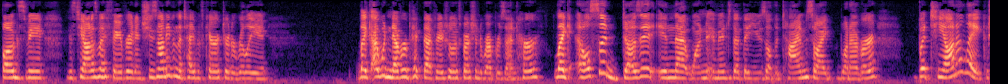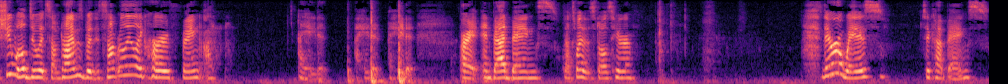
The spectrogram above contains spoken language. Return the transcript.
bugs me because Tiana's my favorite and she's not even the type of character to really like I would never pick that facial expression to represent her. Like Elsa does it in that one image that they use all the time, so I whatever. But Tiana, like, she will do it sometimes, but it's not really like her thing. I don't know. I hate it. I hate it. I hate it. Alright, and bad bangs. That's why this doll's here. There are ways to cut bangs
